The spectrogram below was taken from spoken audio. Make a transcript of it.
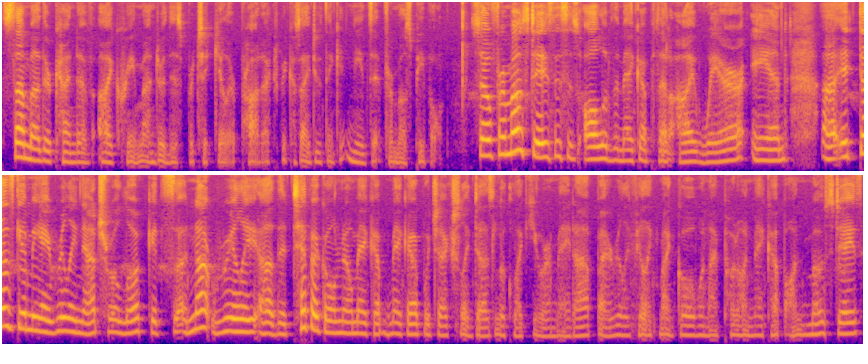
some other kind of eye cream under this particular product because I do think it needs it for most people. So for most days, this is all of the makeup that I wear, and uh, it does give me a really natural look. It's uh, not really uh, the typical no makeup makeup, which actually does look like you are made up. I really feel like my goal when I put on makeup on most days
